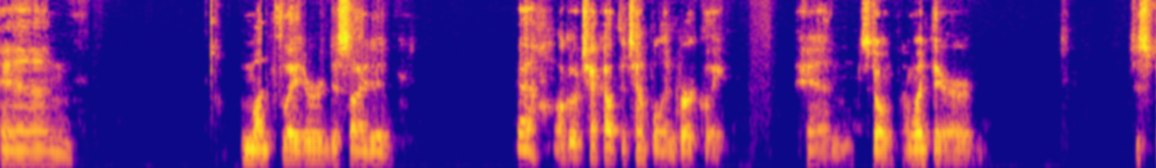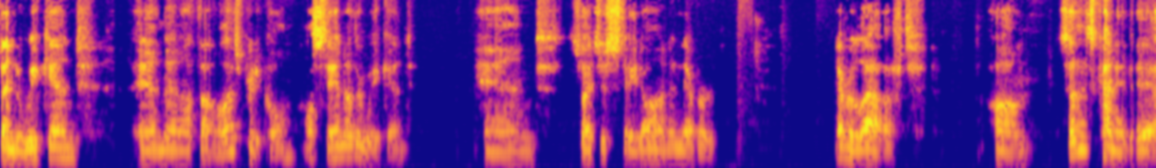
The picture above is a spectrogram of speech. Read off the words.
and a month later decided, yeah, I'll go check out the temple in Berkeley. And so I went there to spend a weekend. And then I thought, well, that's pretty cool. I'll stay another weekend. And so I just stayed on and never, never left. Um, so that's kind of it.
